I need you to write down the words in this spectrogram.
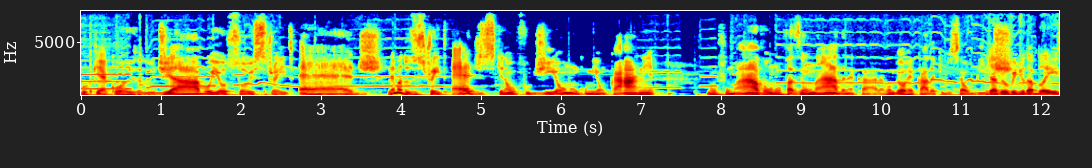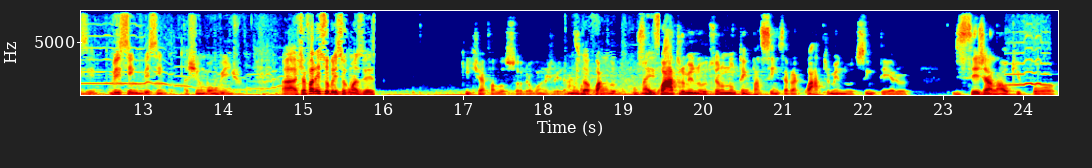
Porque é coisa do diabo e eu sou straight edge. Lembra dos straight edges que não fudiam, não comiam carne, não fumavam, não faziam nada, né, cara? Vamos ver o recado aqui do Cell Beach. Já viu o vídeo da Blaze? Vi sim, vi sim. Achei um bom vídeo. Ah, já falei sobre isso algumas vezes, O que, que já falou sobre algumas vezes? muito São a fundo. São Mas quatro minutos, eu não tenho paciência pra quatro minutos inteiro de seja lá o que for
